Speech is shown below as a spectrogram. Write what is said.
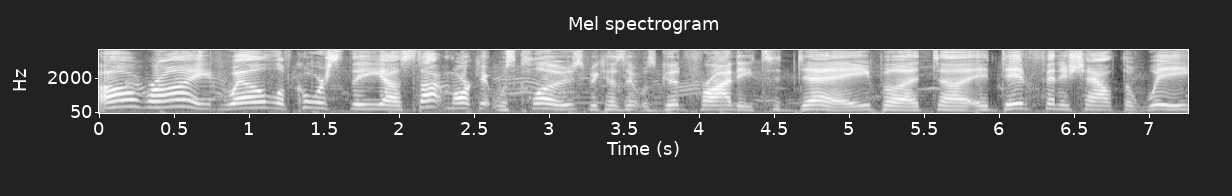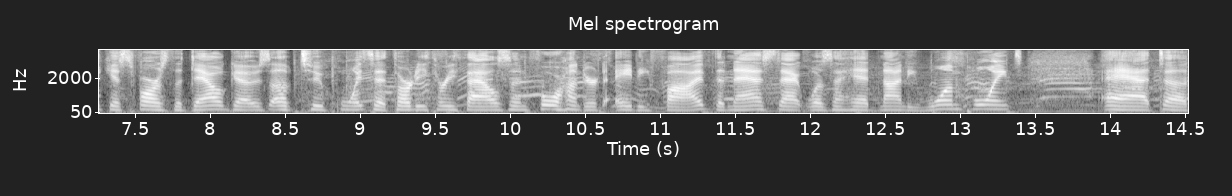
All right. Well, of course, the uh, stock market was closed because it was Good Friday today, but uh, it did finish out the week as far as the Dow goes, up two points at 33,485. The NASDAQ was ahead 91 points at uh,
